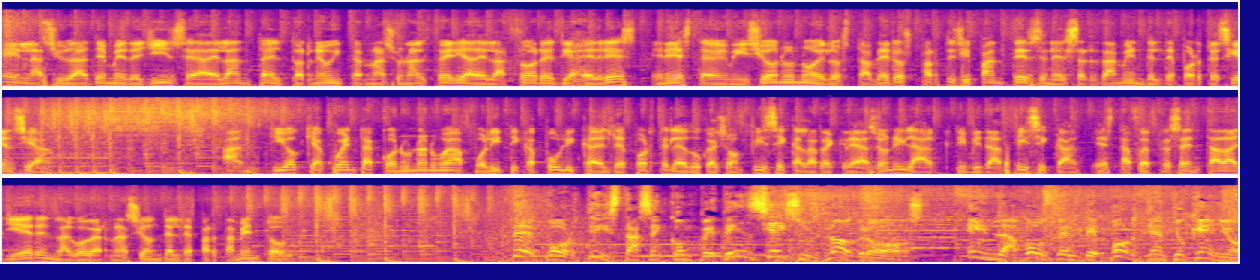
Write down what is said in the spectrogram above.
En la ciudad de Medellín se adelanta el torneo internacional Feria de las Flores de Ajedrez, en esta emisión uno de los tableros participantes en el certamen del deporte ciencia. Antioquia cuenta con una nueva política pública del deporte, la educación física, la recreación y la actividad física. Esta fue presentada ayer en la gobernación del departamento. Deportistas en competencia y sus logros. En la voz del deporte antioqueño.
